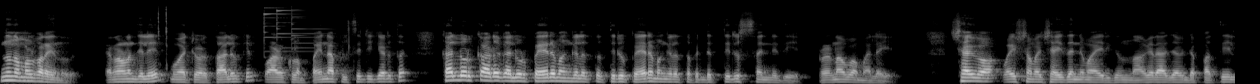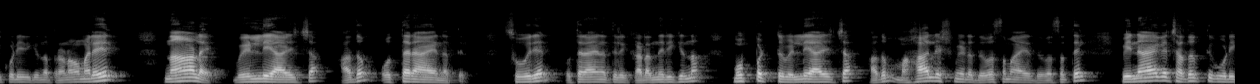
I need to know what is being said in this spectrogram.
ഇന്ന് നമ്മൾ പറയുന്നത് എറണാകുളം ജില്ലയിൽ മൂവാറ്റുപുഴ താലൂക്കിൽ വാഴക്കുളം പൈനാപ്പിൾ സിറ്റിക്കടുത്ത് കല്ലൂർക്കാട് കല്ലൂർ പേരമംഗലത്ത് തിരു പേരമംഗലത്തപ്പിന്റെ തിരുസന്നിധിയിൽ പ്രണവമലയിൽ. ശൈവ വൈഷ്ണവ ചൈതന്യമായിരിക്കുന്ന നാഗരാജാവിന്റെ പത്തിയിൽ കൂടിയിരിക്കുന്ന പ്രണവമലയിൽ നാളെ വെള്ളിയാഴ്ച അതും ഉത്തരായനത്തിൽ സൂര്യൻ ഉത്തരായനത്തിൽ കടന്നിരിക്കുന്ന മുപ്പെട്ട് വെള്ളിയാഴ്ച അതും മഹാലക്ഷ്മിയുടെ ദിവസമായ ദിവസത്തിൽ വിനായക ചതുർത്ഥി കൂടി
